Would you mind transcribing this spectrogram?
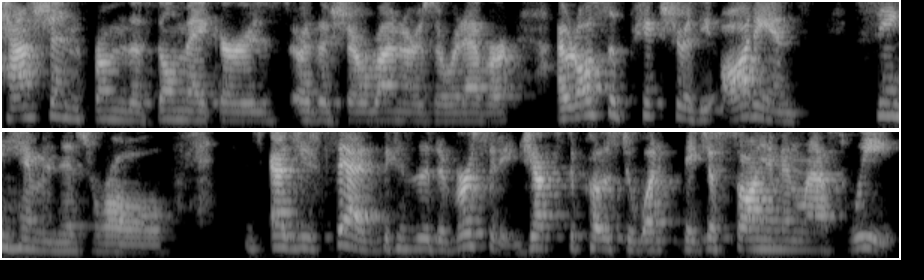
passion from the filmmakers or the showrunners or whatever. I would also picture the audience seeing him in this role, as you said, because of the diversity juxtaposed to what they just saw him in last week.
